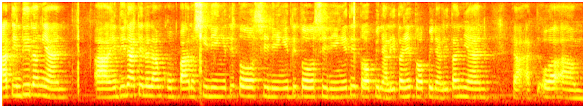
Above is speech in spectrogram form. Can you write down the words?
At hindi lang yan, uh, hindi natin alam kung paano siningit ito, siningit ito, siningit ito, pinalitan ito, pinalitan yan. At, um,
